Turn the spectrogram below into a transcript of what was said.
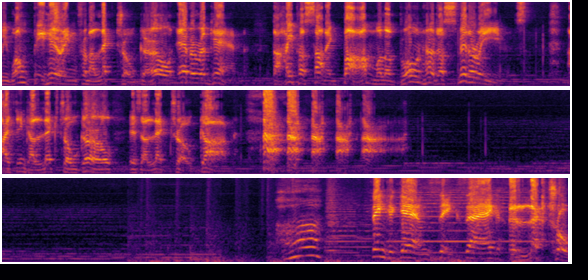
We won't be hearing from Electro Girl ever again. The hypersonic bomb will have blown her to smithereens. I think Electro Girl is Electro gone. Ha ha ha ha ha! Huh? Think again, Zigzag. Electro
